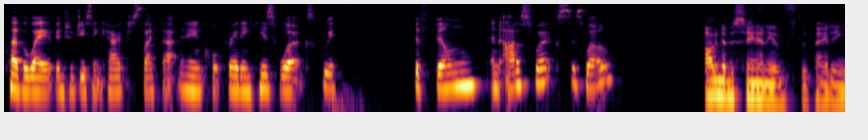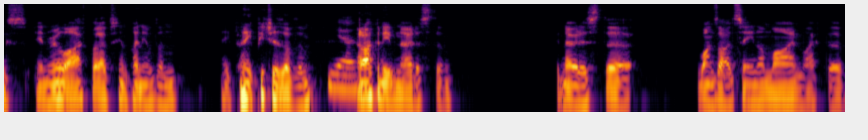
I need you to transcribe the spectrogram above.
clever way of introducing characters like that and incorporating his works with the film and artist works as well. I've never seen any of the paintings in real life, but I've seen plenty of them, plenty of pictures of them, Yeah. and I could even notice them. I could notice the ones I'd seen online, like the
